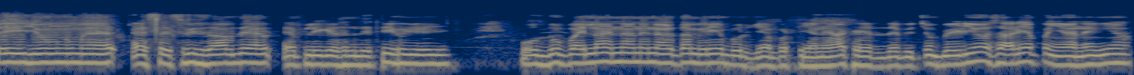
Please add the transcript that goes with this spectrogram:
ਤੇਈ ਜੂਨ ਨੂੰ ਮੈਂ ਐਸਐਸਪੀ ਸਾਹਿਬ ਦੇ ਐਪਲੀਕੇਸ਼ਨ ਦਿੱਤੀ ਹੋਈ ਹੈ ਜੀ। ਉਦੋਂ ਪਹਿਲਾਂ ਇਹਨਾਂ ਨੇ ਨਾਲ ਤਾਂ ਮੇਰੀਆਂ ਬੁਰਜੀਆਂ ਪੱਟੀਆਂ ਨੇ ਆ ਖੇਤ ਦੇ ਵਿੱਚੋਂ ਵੀਡੀਓ ਸਾਰੀਆਂ ਪਈਆਂ ਨੇਗੀਆਂ।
